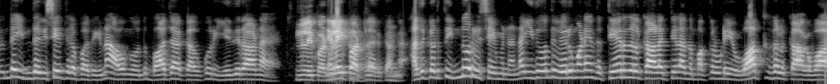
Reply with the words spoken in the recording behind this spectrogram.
இருந்தே இந்த விஷயத்தில் பார்த்தீங்கன்னா அவங்க வந்து பாஜகவுக்கு ஒரு எதிரான நிலைப்பாடு நிலைப்பாட்டில் இருக்காங்க. அதுக்கடுத்து இன்னொரு விஷயம் என்னன்னா இது வந்து வெறுமனே இந்த தேர்தல் காலத்தில் அந்த மக்களுடைய வாக்குகளுக்காகவா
